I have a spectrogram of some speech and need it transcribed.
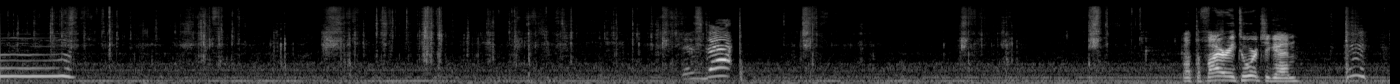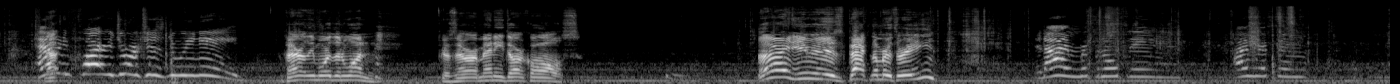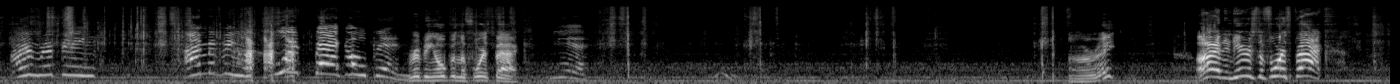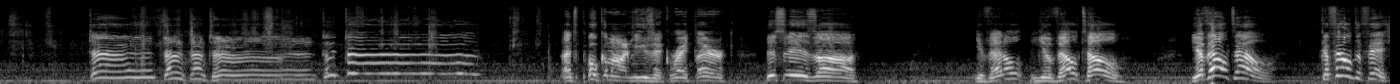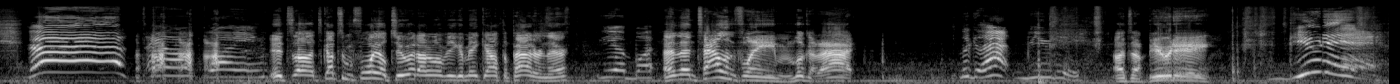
There's that. Got the fiery torch again. Hmm. How Now- many fiery torches do we need? Apparently more than one, because there are many dark halls. All right, here is pack number three. And I'm ripping open. I'm ripping. I'm ripping. I'm ripping the fourth back open. Ripping open the fourth pack. Yeah. All right. All right, and here's the fourth pack. Dun, dun, dun, dun, dun, dun. That's Pokemon music right there. This is uh Yveltal Yveltal Yveltal Gefilte fish. Ah! It's uh it's got some foil to it. I don't know if you can make out the pattern there. Yeah, but And then Talonflame. Look at that. look at that beauty. That's a beauty. Beauty.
